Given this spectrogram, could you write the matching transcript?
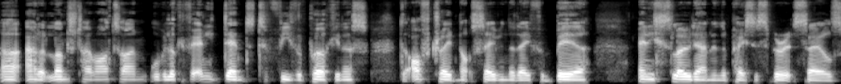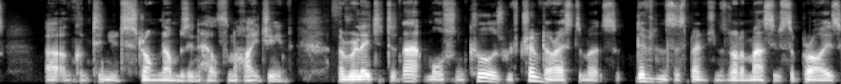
uh, out at lunchtime our time, will be looking for any dent to fever perkiness, the off trade not saving the day for beer, any slowdown in the pace of spirit sales, uh, and continued strong numbers in health and hygiene. And related to that, Molson Coors, we've trimmed our estimates. Dividend suspension is not a massive surprise,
